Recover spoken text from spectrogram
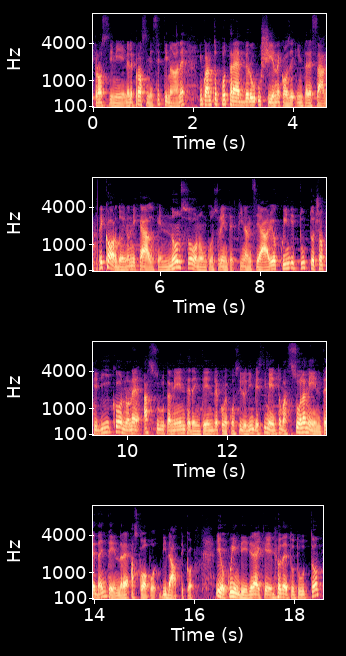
prossimi, nelle prossime settimane in quanto potrebbero uscirne cose interessanti. Ricordo in ogni caso che non sono un consulente finanziario, quindi tutto ciò che dico non è assolutamente da intendere come consiglio di investimento ma solamente da intendere a scopo didattico. Io quindi direi che vi ho detto tutto,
